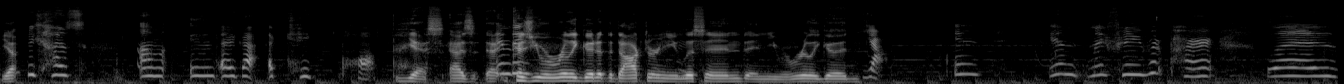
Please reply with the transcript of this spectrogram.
Yep. because, um, and I got a cake pop. Yes, as uh, because you were really good at the doctor and you listened and you were really good. Yeah. And, and my favorite part was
